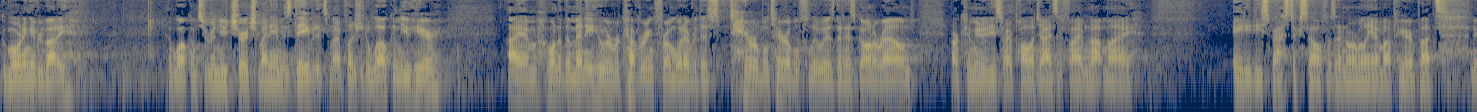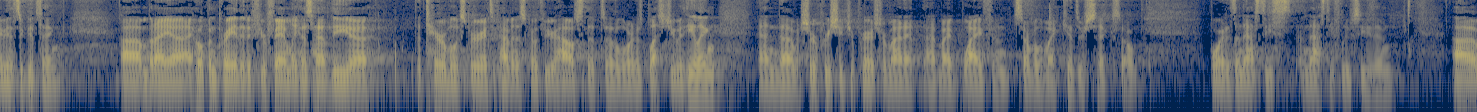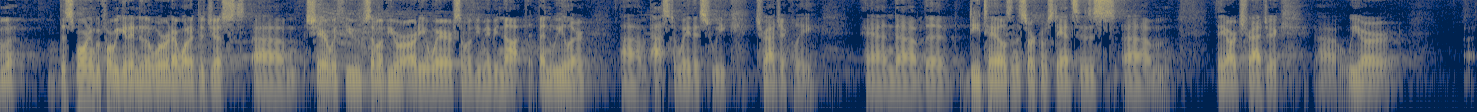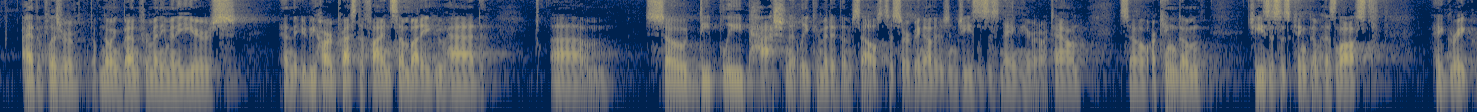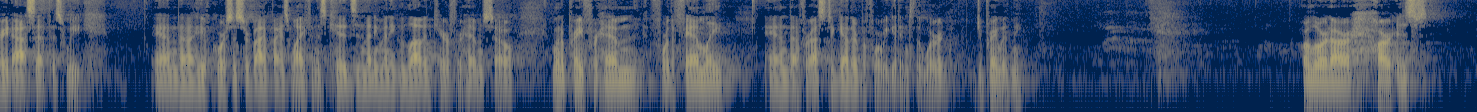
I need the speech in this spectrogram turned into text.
Well, good morning, everybody, and welcome to Renew Church. My name is David. It's my pleasure to welcome you here. I am one of the many who are recovering from whatever this terrible, terrible flu is that has gone around our community, so I apologize if I am not my ADD spastic self as I normally am up here, but maybe that's a good thing. Um, but I, uh, I, hope and pray that if your family has had the, uh, the terrible experience of having this go through your house, that uh, the Lord has blessed you with healing and uh, would sure appreciate your prayers for mine. I, I, my wife and several of my kids are sick, so boy, it is a nasty, a nasty flu season. Um, this morning, before we get into the word, I wanted to just um, share with you. Some of you are already aware, some of you maybe not, that Ben Wheeler um, passed away this week tragically, and um, the details and the circumstances um, they are tragic. Uh, we are I had the pleasure of, of knowing Ben for many, many years, and that you'd be hard pressed to find somebody who had um, so deeply, passionately committed themselves to serving others in Jesus' name here in our town. So, our kingdom, Jesus' kingdom, has lost a great, great asset this week. And uh, he, of course, is survived by his wife and his kids and many, many who love and care for him. So, I'm going to pray for him and for the family and uh, for us together before we get into the word. Would you pray with me? Our Lord, our heart is,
